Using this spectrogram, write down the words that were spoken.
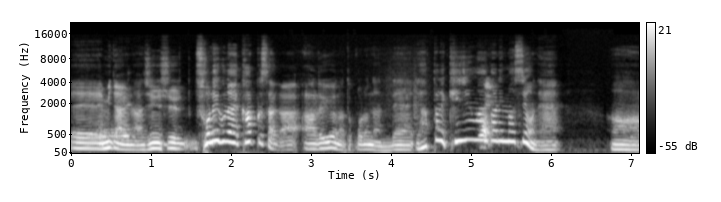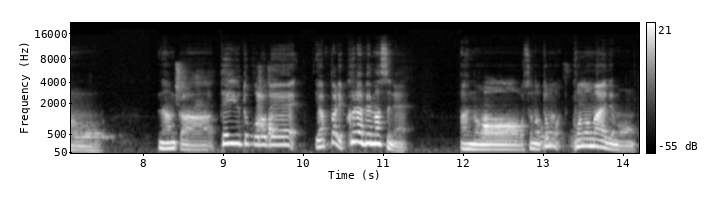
えーみたいな人種、それぐらい格差があるようなところなんで、やっぱり基準は上がりますよね。うん。なんか、っていうところで、やっぱり比べますね。あのそのとも、ねこの前でも、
